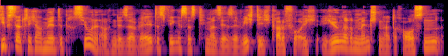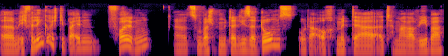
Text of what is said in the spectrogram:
gibt es natürlich auch mehr Depressionen auch in dieser Welt. Deswegen ist das Thema sehr, sehr wichtig, gerade für euch jüngeren Menschen da draußen. Ähm, ich verlinke euch die beiden Folgen, äh, zum Beispiel mit der Lisa Doms oder auch mit der äh, Tamara Weber.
